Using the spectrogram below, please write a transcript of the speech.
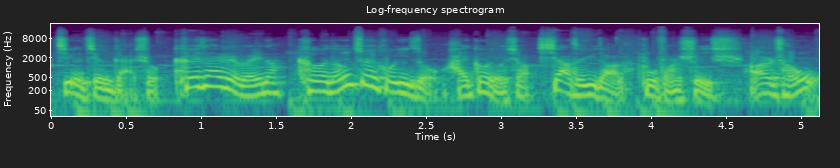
静静感受。科学家认为呢，可能最后一种还更有效，下次遇到了不妨试一试。耳虫。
